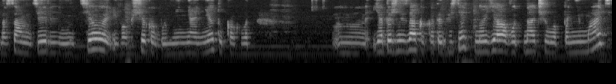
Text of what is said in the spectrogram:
на самом деле не тело, и вообще как бы меня нету, как вот, я даже не знаю, как это объяснить, но я вот начала понимать,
